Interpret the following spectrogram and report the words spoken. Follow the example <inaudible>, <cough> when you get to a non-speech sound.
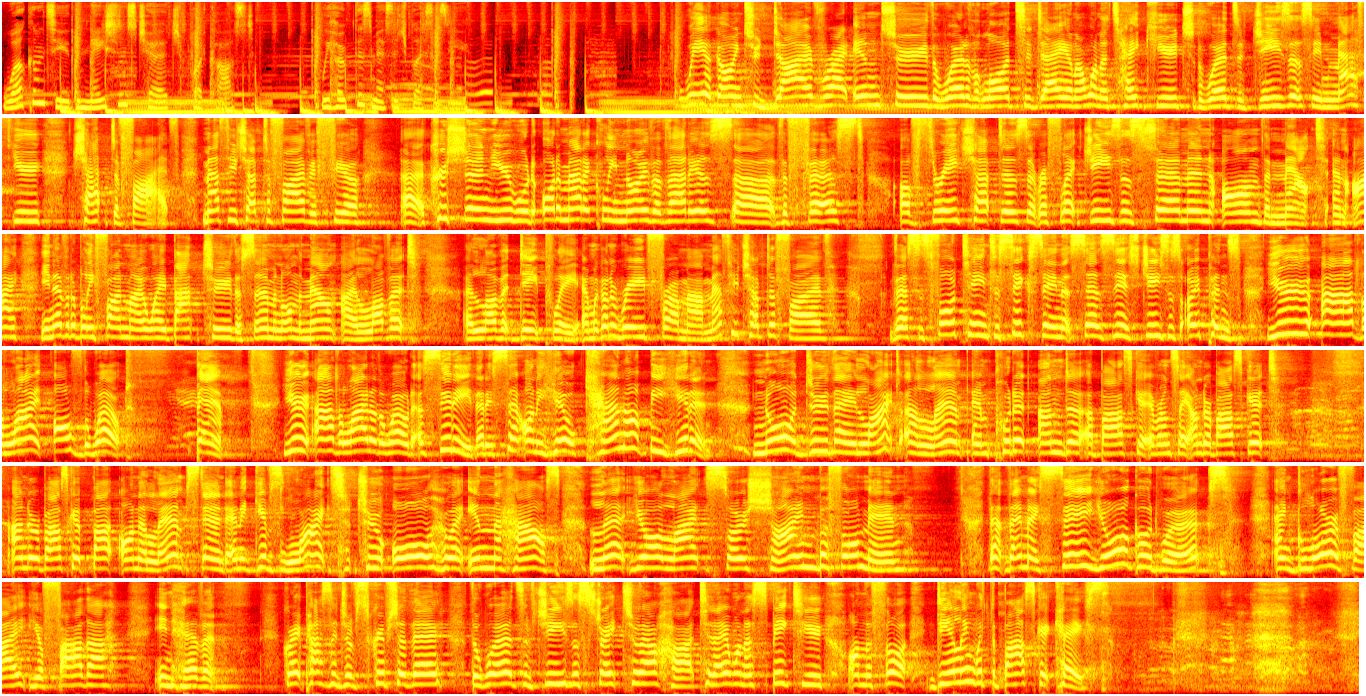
Welcome to the Nations Church podcast. We hope this message blesses you. We are going to dive right into the word of the Lord today, and I want to take you to the words of Jesus in Matthew chapter 5. Matthew chapter 5, if you're a Christian, you would automatically know that that is uh, the first of three chapters that reflect Jesus' Sermon on the Mount. And I inevitably find my way back to the Sermon on the Mount. I love it. I love it deeply. And we're going to read from uh, Matthew chapter 5, verses 14 to 16 that says this Jesus opens, You are the light of the world. Bam. You are the light of the world. A city that is set on a hill cannot be hidden, nor do they light a lamp and put it under a basket. Everyone say, under a basket. Under a basket, but on a lampstand, and it gives light to all who are in the house. Let your light so shine before men that they may see your good works and glorify your Father in heaven. Great passage of scripture there, the words of Jesus straight to our heart. Today I want to speak to you on the thought dealing with the basket case.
